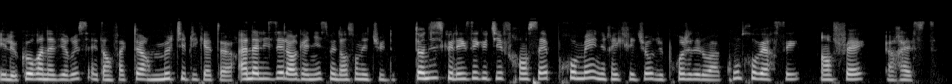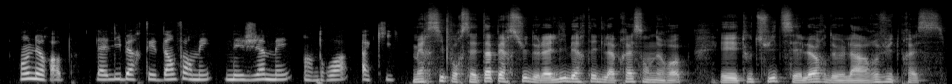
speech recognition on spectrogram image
et le coronavirus est un facteur multiplicateur, analysait l'organisme dans son étude. Tandis que l'exécutif français promet une réécriture du projet de loi controversé, un fait reste. En Europe, la liberté d'informer n'est jamais un droit acquis. Merci pour cet aperçu de la liberté de la presse en Europe, et tout de suite c'est l'heure de la revue de presse.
